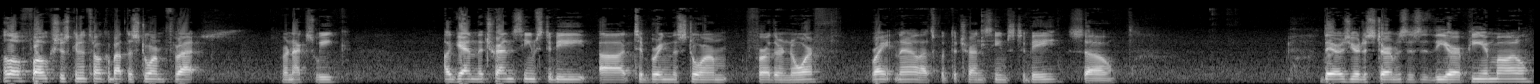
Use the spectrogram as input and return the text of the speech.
Hello folks, just going to talk about the storm threat for next week. Again, the trend seems to be uh, to bring the storm further north right now. That's what the trend seems to be. So, there's your disturbance. This is the European model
